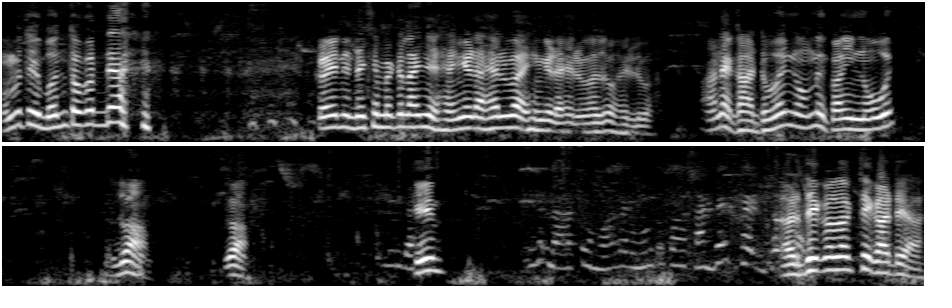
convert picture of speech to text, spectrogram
અમે તો એ બંધ તો કરી દે. કઈ નહીં દેખી મેં પેલા અહીંયા હિંગડા હેલવા હિંગડા હેલવા જો હેલવા. આને ગાંઠવાય ને અમે કંઈ ન હોય. જો આમ જો આમ. કેમ? અડધી કલાકથી કાઢ્યા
